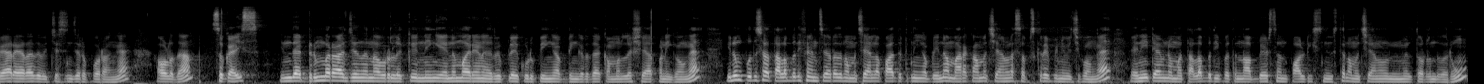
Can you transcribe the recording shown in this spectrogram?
வேறு யாராவது வச்சு செஞ்சிட போகிறாங்க அவ்வளோதான் ஸோ கைஸ் இந்த ட்ரிம்மர் ராஜேந்திரன் அவர்களுக்கு நீங்கள் என்ன மாதிரியான ரிப்ளை கொடுப்பீங்க அப்படிங்கிறத கமெண்ட்டில் ஷேர் பண்ணிக்கோங்க. இன்னும் புதுசாக தளபதி ஃபேன்ஸ் யாராவது நம்ம சேனலில் பார்த்துருந்தீங்க அப்படின்னா மறக்காம சேனலை சப்ஸ்கிரைப் பண்ணி வச்சுக்கோங்க. எனி டைம் நம்ம தளபதி பற்றின அப்டேட்ஸ் அண்ட் பாலிடிக்ஸ் நியூஸ் தான் நம்ம சேனல் இனிமேல் தொடர்ந்து வரும்.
